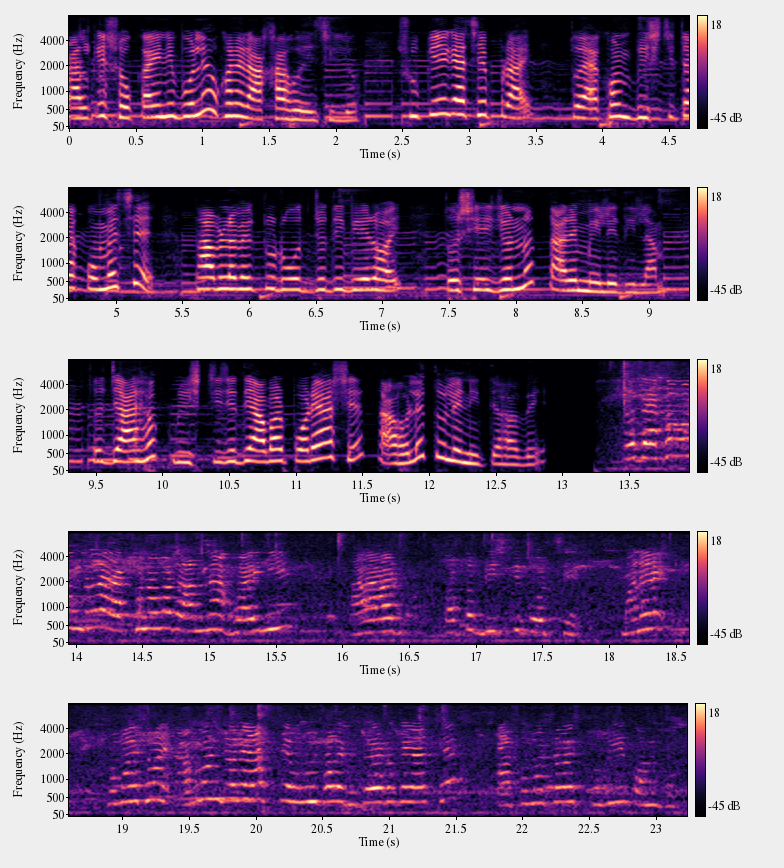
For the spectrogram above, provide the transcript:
কালকে শোকায়নি বলে ওখানে রাখা হয়েছিল। শুকিয়ে গেছে প্রায়। তো এখন বৃষ্টিটা কমেছে, ভাবলাম একটু রোদ যদি বের হয়, তো সেই জন্য তারে মেলে দিলাম। তো যাই হোক, বৃষ্টি যদি আবার পরে আসে, তাহলে তুলে নিতে হবে। তো দেখো বন্ধুরা, এখন আমার রান্না হয়নি, আর কত বৃষ্টি পড়ছে। মানে সময় সময় এমন জোরে আসছে অনুষ্ঠানের ভিতরে ঢুকে যাচ্ছে, আর সময় সময় খুবই কম পড়তে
